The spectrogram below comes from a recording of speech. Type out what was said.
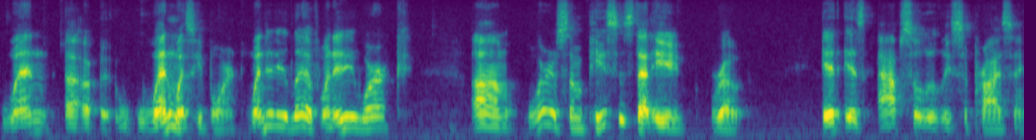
When uh, uh, when was he born? When did he live? When did he work? Um, what are some pieces that he wrote? It is absolutely surprising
